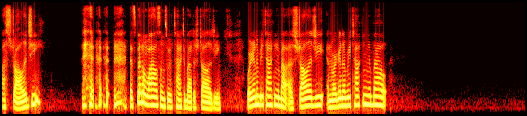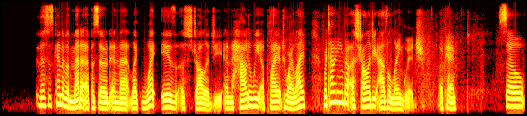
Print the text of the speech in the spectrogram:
astrology. it's been a while since we've talked about astrology. We're going to be talking about astrology and we're going to be talking about. This is kind of a meta episode in that, like, what is astrology and how do we apply it to our life? We're talking about astrology as a language, okay? So,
